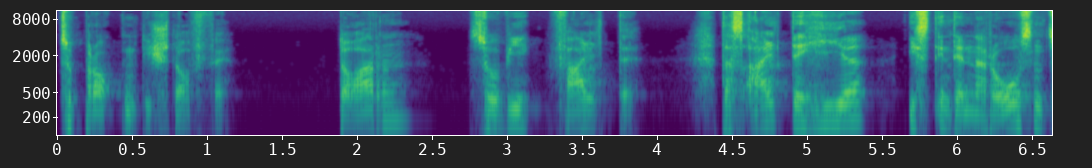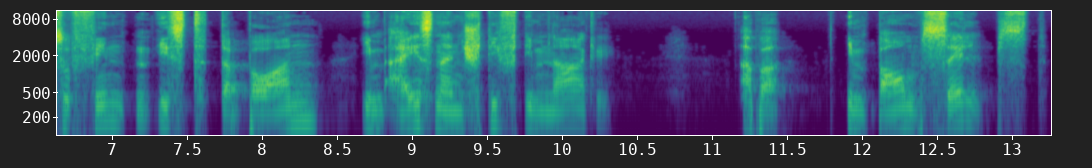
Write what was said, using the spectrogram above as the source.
zu Brocken die Stoffe. Dorn sowie Falte. Das Alte hier ist in den Rosen zu finden, ist der Born im Eisen ein Stift im Nagel. Aber im Baum selbst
